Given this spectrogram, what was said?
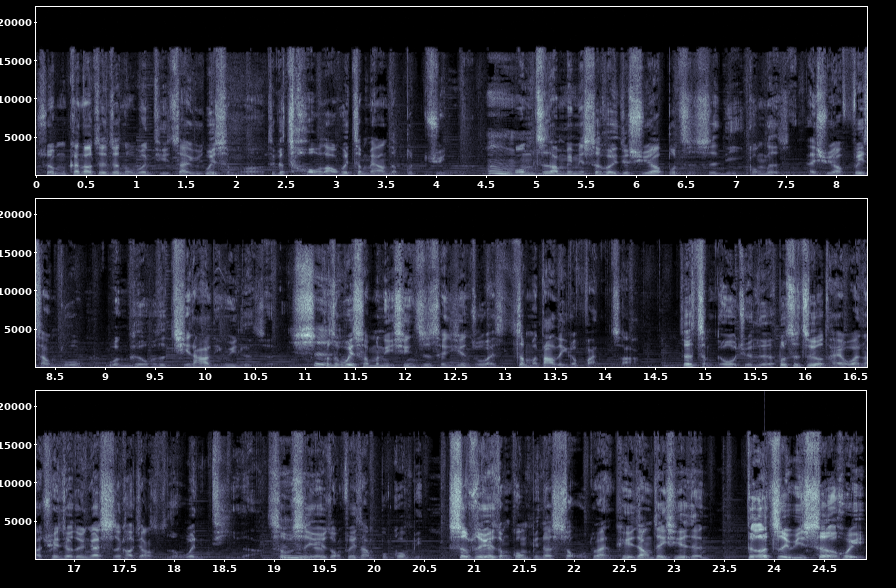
所以，我们看到真正的问题在于，为什么这个酬劳会这么样的不均呢？嗯，我们知道，明明社会就需要不只是理工的人，还需要非常多文科或是其他领域的人，是。可是为什么你薪资呈现出来是这么大的一个反差？这整个我觉得不是只有台湾啊，全球都应该思考这样子的问题了。是不是有一种非常不公平？嗯、是不是有一种公平的手段，可以让这些人得志于社会？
